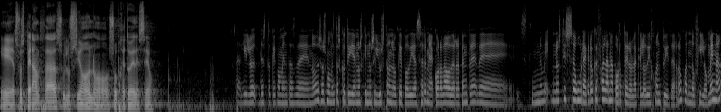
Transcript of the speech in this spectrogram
eh, su esperanza, su ilusión o su objeto de deseo de esto que comentas de, esos momentos cotidianos que nos ilustran lo que podía ser, me he acordado de repente de... No, no, estoy segura, creo que fue Lana Portero la que lo dijo en Twitter, ¿no? cuando Filomena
